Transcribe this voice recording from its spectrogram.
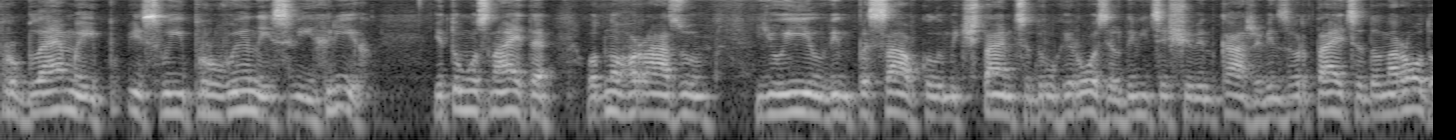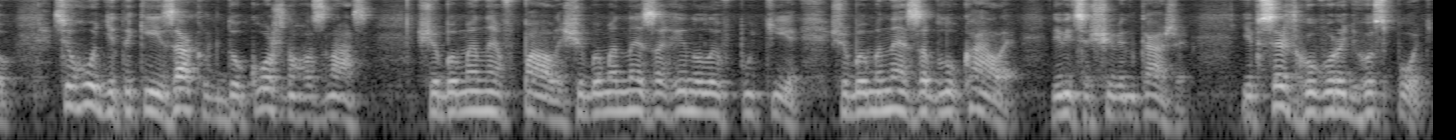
проблеми і, і свої провини, і свій гріх. І тому, знаєте, одного разу Юїл він писав, коли ми читаємо це другий розділ, дивіться, що він каже. Він звертається до народу. Сьогодні такий заклик до кожного з нас, щоб ми не впали, щоб ми не загинули в путі, щоб ми не заблукали. Дивіться, що він каже. І все ж говорить Господь.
